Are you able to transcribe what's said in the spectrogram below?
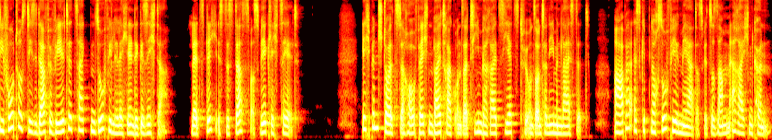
Die Fotos, die sie dafür wählte, zeigten so viele lächelnde Gesichter. Letztlich ist es das, was wirklich zählt. Ich bin stolz darauf, welchen Beitrag unser Team bereits jetzt für unser Unternehmen leistet. Aber es gibt noch so viel mehr, das wir zusammen erreichen können.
